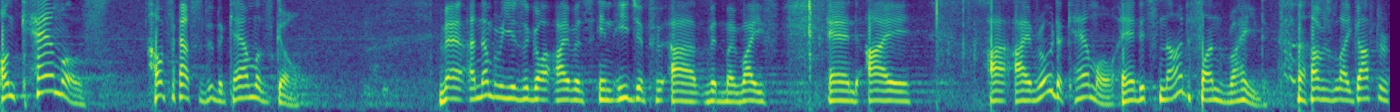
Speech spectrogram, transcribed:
on camels. How fast do the camels go? A number of years ago, I was in Egypt uh, with my wife, and I I, I rode a camel, and it's not a fun ride. I was like, after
